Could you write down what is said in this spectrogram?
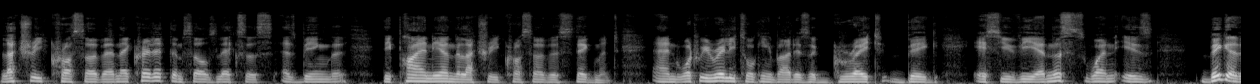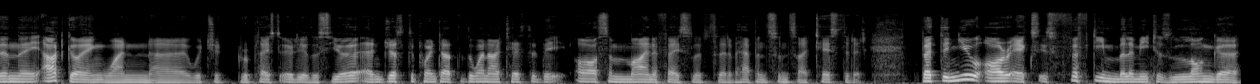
luxury crossover, and they credit themselves, Lexus, as being the, the pioneer in the luxury crossover segment. And what we're really talking about is a great big SUV, and this one is bigger than the outgoing one, uh, which it replaced earlier this year. And just to point out that the one I tested, there are some minor facelifts that have happened since I tested it. But the new RX is 50 millimeters longer,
